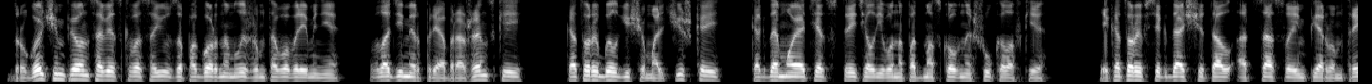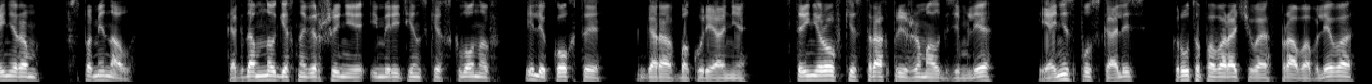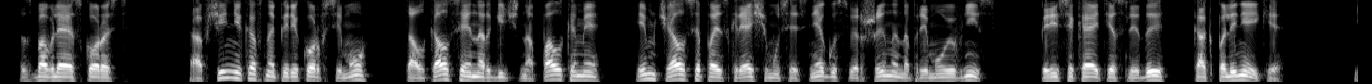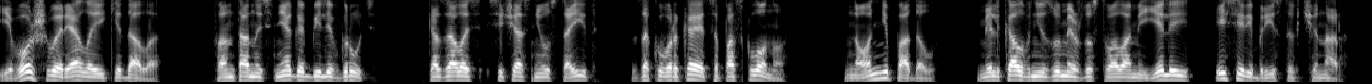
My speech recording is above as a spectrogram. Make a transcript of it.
Другой чемпион Советского Союза по горным лыжам того времени, Владимир Преображенский, который был еще мальчишкой, когда мой отец встретил его на подмосковной Шуколовке, и который всегда считал отца своим первым тренером, вспоминал. Когда многих на вершине Имеретинских склонов или Кохты, гора в Бакуриане, в тренировке страх прижимал к земле, и они спускались, круто поворачивая вправо-влево, сбавляя скорость, Овчинников, наперекор всему, толкался энергично палками и мчался по искрящемуся снегу с вершины напрямую вниз, пересекая те следы, как по линейке. Его швыряло и кидало. Фонтаны снега били в грудь. Казалось, сейчас не устоит, закувыркается по склону. Но он не падал, мелькал внизу между стволами елей и серебристых чинар.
